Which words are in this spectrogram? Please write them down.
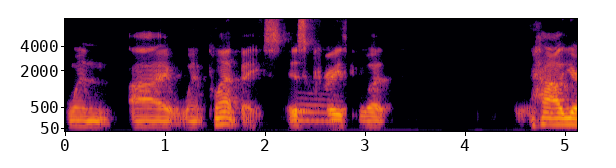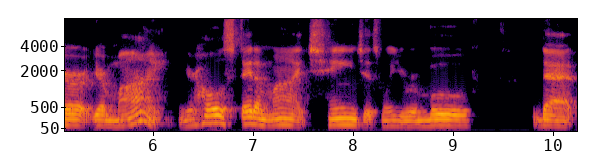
when I went plant based. It's mm. crazy what how your your mind, your whole state of mind changes when you remove that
